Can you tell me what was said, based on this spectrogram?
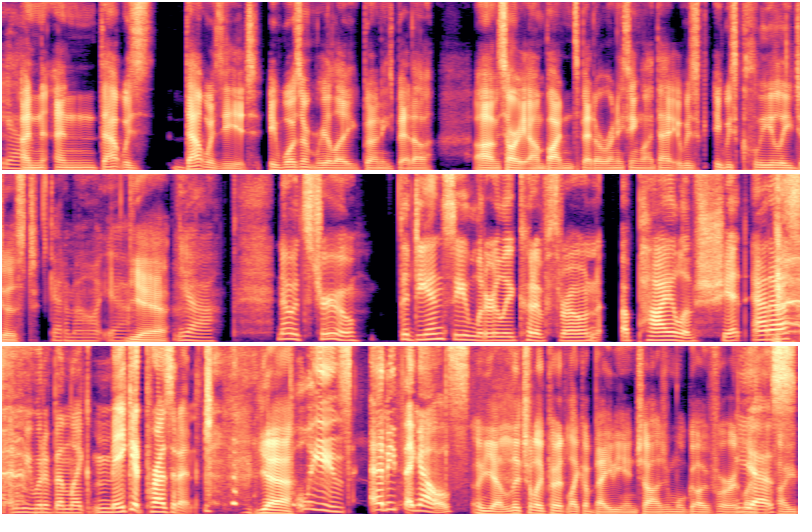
Yeah. and and that was that was it. It wasn't really Bernie's better. Um, sorry, um, Biden's better or anything like that. It was it was clearly just Get him out. Yeah. yeah, Yeah. No, it's true. The DNC literally could have thrown a pile of shit at us and we would have been like, make it president. yeah. Please. Anything else. Oh yeah, literally put like a baby in charge and we'll go for it. Like, Yes. I,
